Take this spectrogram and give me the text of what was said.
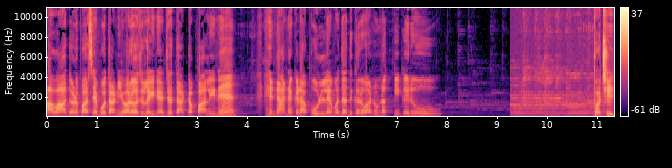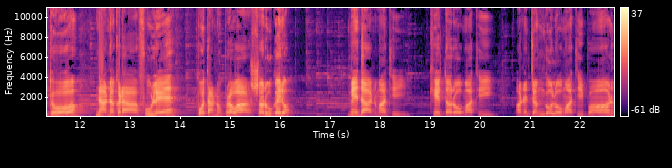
આ વાદળ પાસે પોતાની અરજ લઈને જતા ટપાલીને એ નાનકડા ફૂલને મદદ કરવાનું નક્કી કર્યું. પછી તો નાનકડા ફૂલે પોતાનો પ્રવાસ શરૂ કર્યો. મેદાનમાંથી, ખેતરોમાંથી અને જંગલોમાંથી પણ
